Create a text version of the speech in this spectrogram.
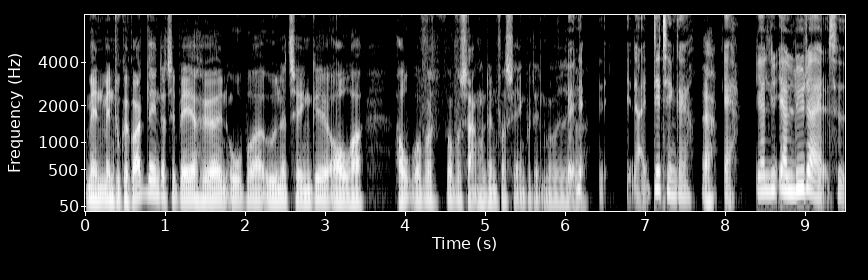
Men, men du kan godt læne dig tilbage og høre en opera, uden at tænke over, hov, hvorfor, hvorfor sang hun den frasering på den måde? Eller? Nej, det tænker jeg. Ja. ja. Jeg, jeg lytter altid,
